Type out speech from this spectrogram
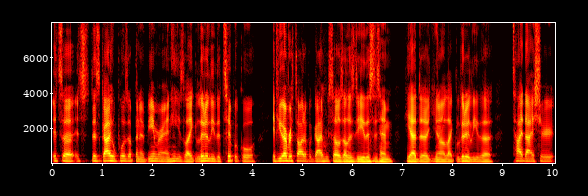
it's a it's this guy who pulls up in a Beamer, and he's like literally the typical. If you ever thought of a guy who sells LSD, this is him. He had the you know like literally the tie dye shirt,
